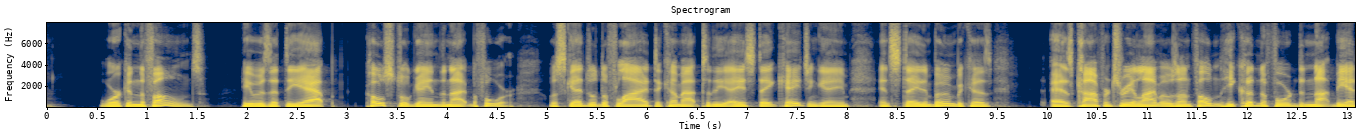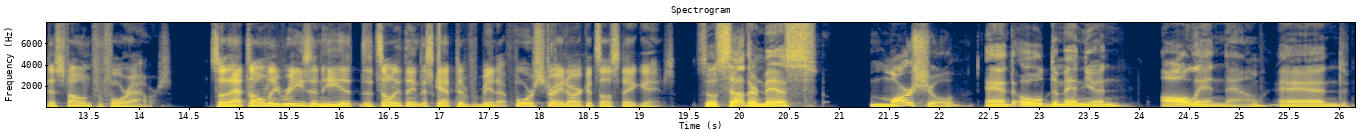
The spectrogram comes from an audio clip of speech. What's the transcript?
working the phones. He was at the App Coastal game the night before. Was scheduled to fly to come out to the A State Cajun game and stayed in Boone because as conference realignment was unfolding, he couldn't afford to not be at his phone for four hours. So that's the only reason he. That's the only thing that's kept him from being at four straight Arkansas State games. So Southern Miss, Marshall, and Old Dominion all in now, and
